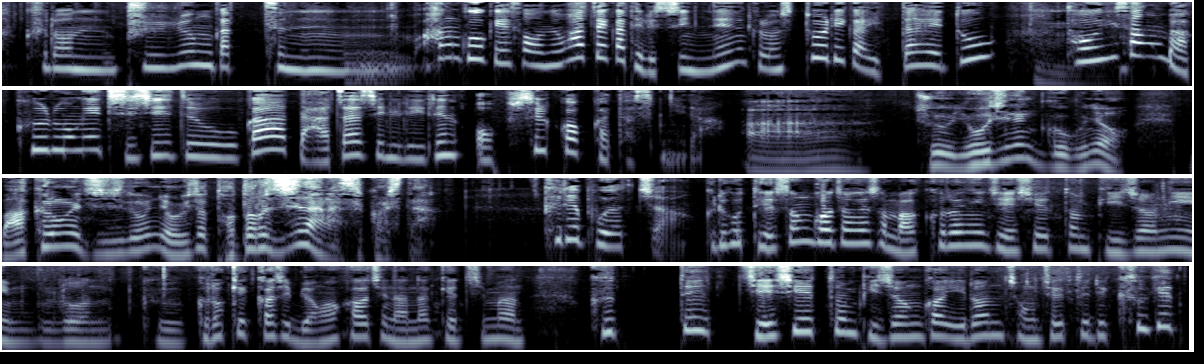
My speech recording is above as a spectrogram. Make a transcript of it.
그런 불륜 같은 한국에서는 화제가 될 수 있는 그런 스토리가 있다 해도 음. 더 이상 마크롱의 지지도가 낮아질 일은 없을 것 같았습니다. 아, 주 요지는 그거군요. 마크롱의 지지도는 여기서 더 떨어지진 않았을 것이다. 그래 보였죠. 그리고 대선 과정에서 마크롱이 제시했던 비전이 물론 그 그렇게까지 명확하진 않았겠지만 그때 제시했던 비전과 이런 정책들이 크게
